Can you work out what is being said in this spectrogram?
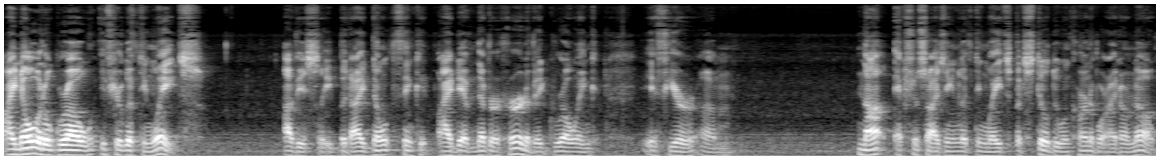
I know it'll grow if you're lifting weights, obviously, but I don't think it, I have never heard of it growing if you're um, not exercising and lifting weights but still doing carnivore. I don't know.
